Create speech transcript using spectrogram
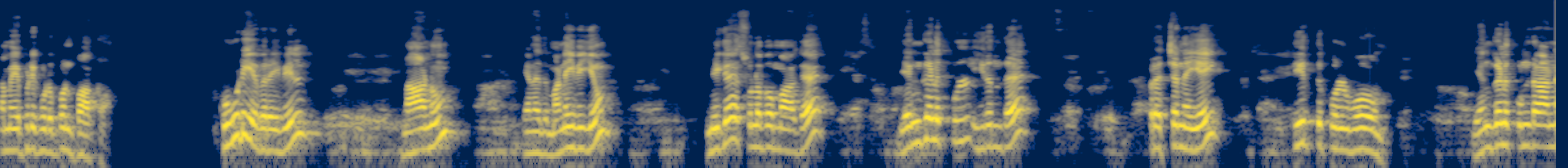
நம்ம எப்படி கொடுப்போம்னு பார்க்கலாம். கூடிய விரைவில் நானும் எனது மனைவியும் மிக சுலபமாக எங்களுக்குள் இருந்த பிரச்சனையை தீர்த்து கொள்வோம். எங்களுக்குண்டான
